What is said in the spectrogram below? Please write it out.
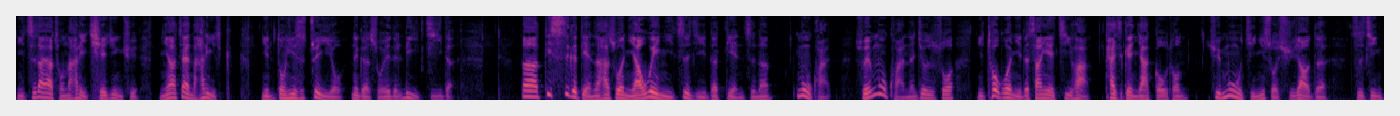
你知道要从哪里切进去，你要在哪里，你的东西是最有那个所谓的利基的。那第四个点呢？他说你要为你自己的点子呢募款。所谓募款呢，就是说你透过你的商业计划开始跟人家沟通，去募集你所需要的资金，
